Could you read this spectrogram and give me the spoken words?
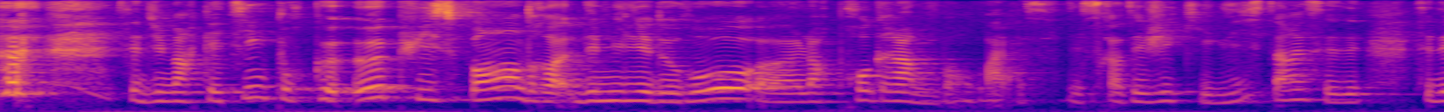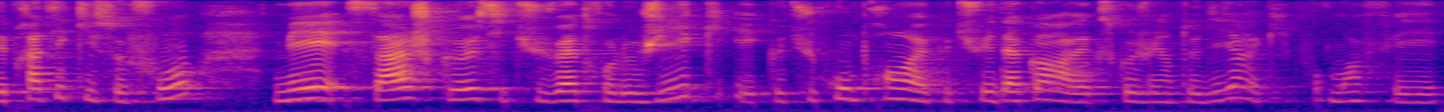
c'est du marketing pour que eux puissent vendre des milliers d'euros euh, leur programme. Bon, voilà, c'est des stratégies qui existent, hein, c'est des, pratiques qui se font, mais sache que si tu veux être logique et que tu comprends et que tu es d'accord avec ce que je viens de te dire et qui pour moi fait,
